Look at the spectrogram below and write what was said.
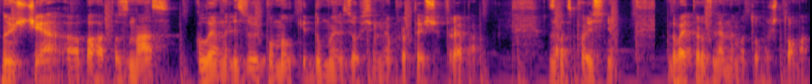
Ну і ще е, багато з нас, коли аналізує помилки, думає зовсім не про те, що треба. Зараз поясню. Давайте розглянемо того ж Тома.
